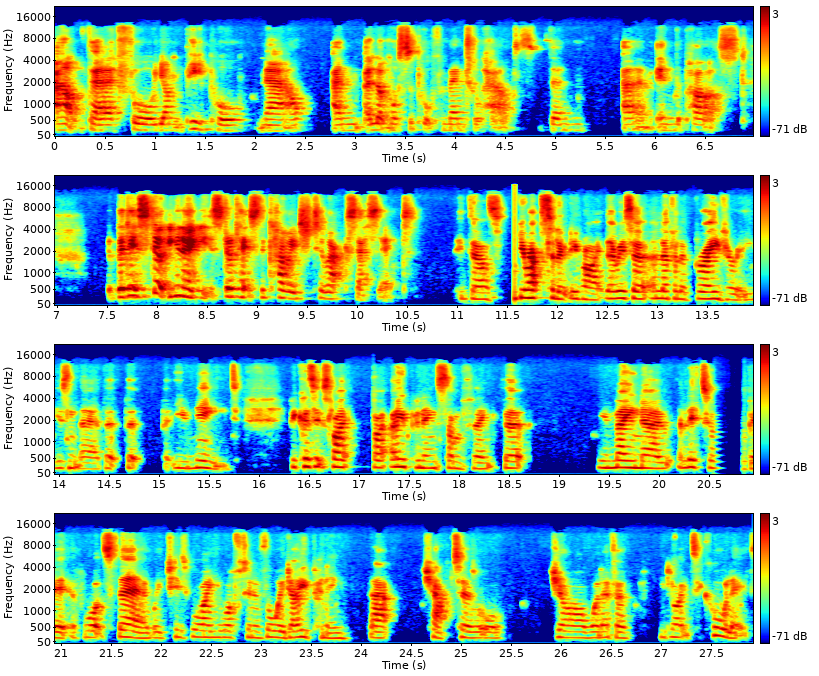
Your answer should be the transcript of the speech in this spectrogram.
out there for young people now and a lot more support for mental health than um, in the past. But it still, you know, it still takes the courage to access it. It does. You're absolutely right. There is a, a level of bravery, isn't there, that, that, that you need because it's like by opening something that you may know a little bit of what's there, which is why you often avoid opening that chapter or jar, whatever you'd like to call it.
